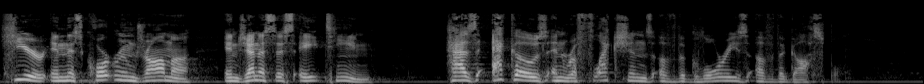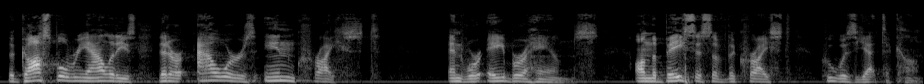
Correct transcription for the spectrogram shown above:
here in this courtroom drama in Genesis 18 has echoes and reflections of the glories of the gospel. The gospel realities that are ours in Christ and were Abraham's on the basis of the Christ who was yet to come.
